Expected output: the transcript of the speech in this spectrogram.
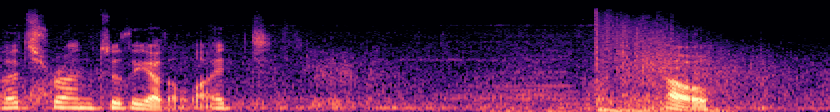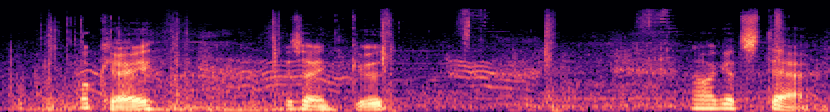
Let's run to the other light. Oh. Okay. This ain't good. Now I get stabbed.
